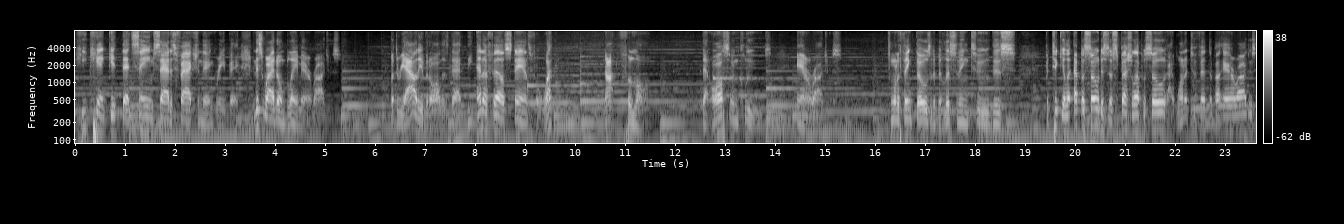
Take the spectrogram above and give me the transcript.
he can't get that same satisfaction there in Green Bay. And this is why I don't blame Aaron Rodgers. But the reality of it all is that the NFL stands for what? Not for long. That also includes Aaron Rodgers. I want to thank those that have been listening to this particular episode. This is a special episode. I wanted to vent about Aaron Rodgers.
